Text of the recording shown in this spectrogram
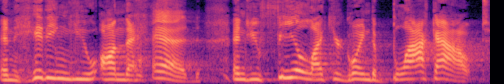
and hitting you on the head, and you feel like you're going to black out.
